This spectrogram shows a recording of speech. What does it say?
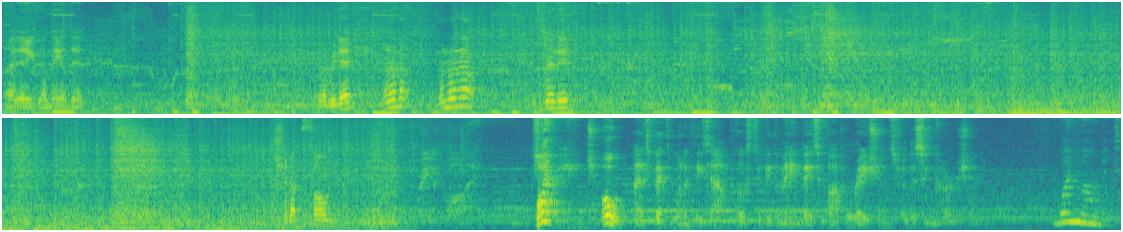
Alright, there you go. Nailed it. Are we dead? No, no, no. No, no, no. It's ready. Shut up, phone. What? Oh. I expected one of these outposts to be the main base of operations for this incursion. One moment.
